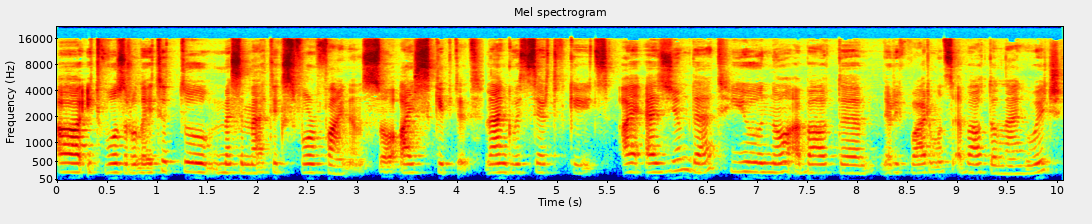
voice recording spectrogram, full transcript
Uh, it was related to mathematics for finance, so I skipped it. Language certificates. I assume that you know about the requirements about the language.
